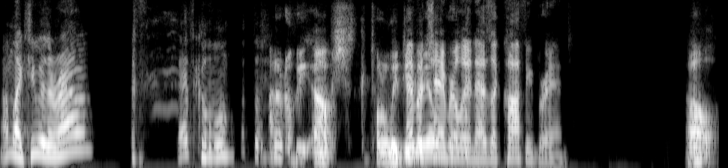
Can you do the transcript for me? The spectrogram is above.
I'm like, she was around? That's cool. I don't know who. You, oh, psh, totally Emma derailed. Chamberlain has a coffee brand. Oh,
